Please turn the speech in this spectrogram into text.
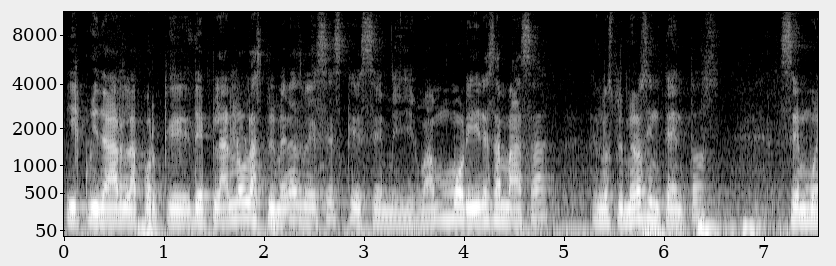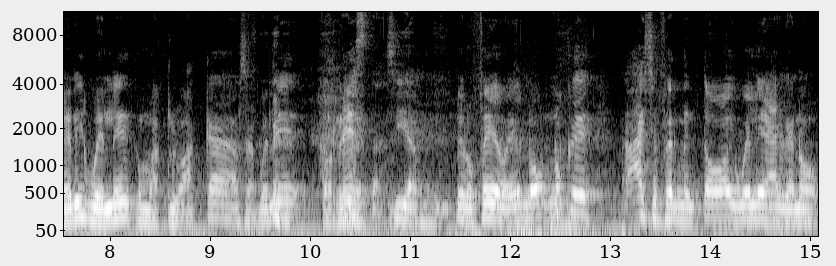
y cuidarla, porque de plano las primeras veces que se me llegó a morir esa masa, en los primeros intentos, se muere y huele como a cloaca, o sea, huele Horrible. apesta, sí, a- pero feo, ¿eh? No, no que, ay, se fermentó y huele agria, no,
